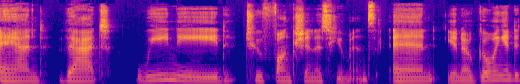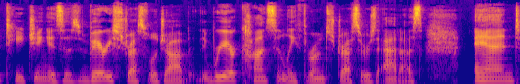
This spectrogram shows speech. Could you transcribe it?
and that we need to function as humans. And, you know, going into teaching is this very stressful job. We are constantly thrown stressors at us. And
